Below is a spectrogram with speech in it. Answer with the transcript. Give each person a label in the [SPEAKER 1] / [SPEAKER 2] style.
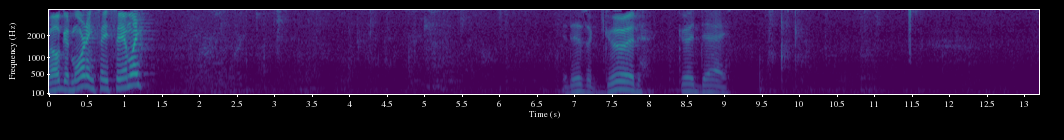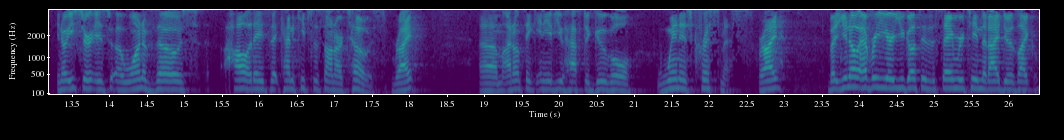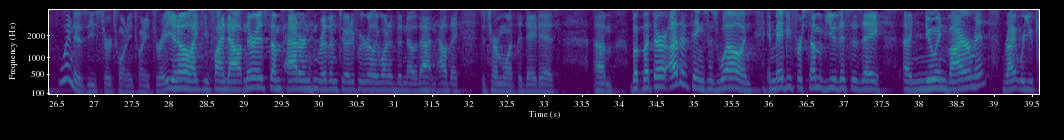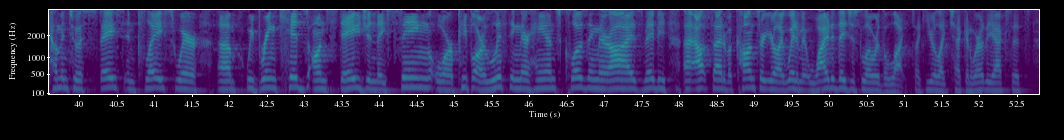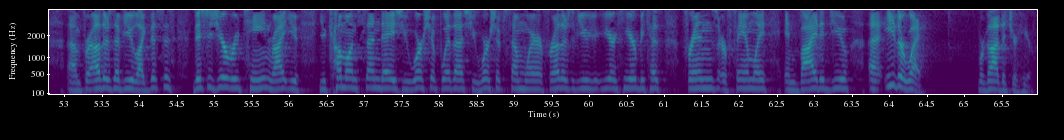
[SPEAKER 1] Well, good morning, Faith family. It is a good, good day. You know, Easter is uh, one of those holidays that kind of keeps us on our toes, right? Um, I don't think any of you have to Google when is Christmas, right? But you know, every year you go through the same routine that I do is like, when is Easter 2023? You know, like you find out, and there is some pattern and rhythm to it if we really wanted to know that and how they determine what the date is. Um, but, but there are other things as well, and, and maybe for some of you, this is a, a new environment, right? Where you come into a space and place where um, we bring kids on stage and they sing, or people are lifting their hands, closing their eyes. Maybe uh, outside of a concert, you're like, wait a minute, why did they just lower the lights? Like you're like checking where are the exits. Um, for others of you, like this is this is your routine, right? You you come on Sundays, you worship with us, you worship somewhere. For others of you, you're here because friends or family invited you. Uh, either way, we're glad that you're here.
